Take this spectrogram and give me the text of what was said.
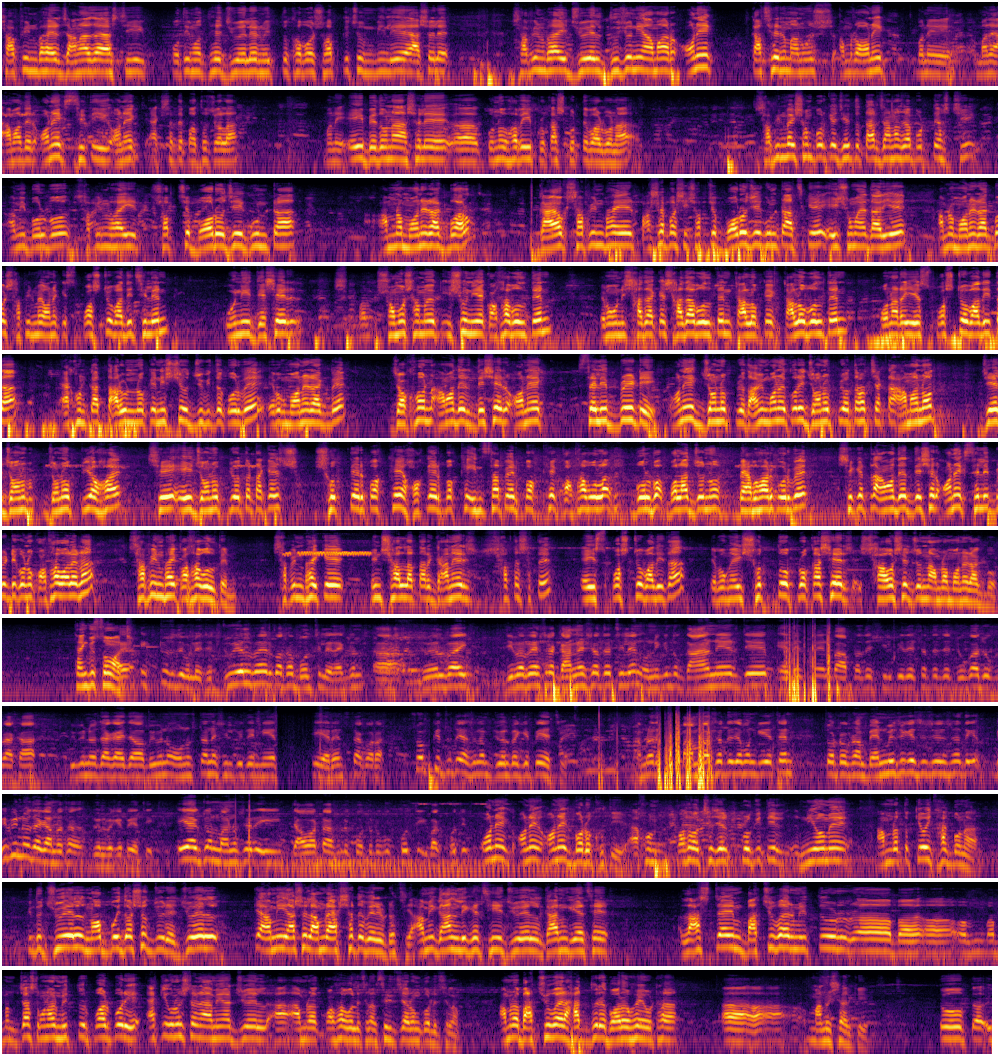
শাফিন ভাইয়ের জানাজায় আসছি, প্রতিমধ্যে জুয়েলের মৃত্যু খবর সব কিছু মিলিয়ে আসলে শাফিন ভাই, জুয়েল দুজনই আমার অনেক কাছের মানুষ, আমরা অনেক মানে মানে আমাদের অনেক স্মৃতি, অনেক একসাথে পথ চলা। মানে এই বেদনা আসলে কোনোভাবেই প্রকাশ করতে পারব না। শাফিন ভাই সম্পর্কে যেহেতু তার জানাজা পড়তে আসছি, আমি বলব শাফিন ভাইয়ের সবচেয়ে বড় যে গুণটা আমরা মনে রাখব, আর গায়ক শাফিন ভাইয়ের পাশাপাশি সবচেয়ে বড় যে গুণটা আজকে এই সময় দাঁড়িয়ে আমরা মনে রাখব, শাফিন ভাই অনেক স্পষ্টবাদী ছিলেন। উনি দেশের সমসাময়িক ইস্যু নিয়ে কথা বলতেন এবং উনি সাদাকে সাদা বলতেন, কালোকে কালো বলতেন। ওনার এই স্পষ্টবাদিতা এখনকার তারুণ্যকে নিশ্চয়ই উজ্জীবিত করবে এবং মনে রাখবে, যখন আমাদের দেশের অনেক সেলিব্রিটি, অনেক জনপ্রিয়তা, আমি মনে করি জনপ্রিয়তা হচ্ছে একটা আমানত, যে জন, জনপ্রিয় হয়, সে এই জনপ্রিয়তাটাকে সত্যের পক্ষে, হকের পক্ষে, ইনসাফের পক্ষে কথা বলা বলার জন্য ব্যবহার করবে। সেক্ষেত্রে আমাদের দেশের অনেক সেলিব্রিটি কোনো কথা বলে না। শাফিন ভাই কথা বলতেন। শাফিন ভাইকে ইনশাল্লাহ তার গানের সাথে সাথে এই স্পষ্টবাদিতা এবং এই সত্য প্রকাশের সাহসের জন্য আমরা মনে রাখব। থ্যাংক ইউ সো মাচ একটু যদি বলি যে জুয়েল ভাইয়ের কথা বলছিলেন, একজন জুয়েল ভাই যেভাবে আসলে গানের সাথে ছিলেন, উনি কিন্তু গানের যে অ্যারেঞ্জমেন্ট বা আপনাদের শিল্পীদের সাথে যে যোগাযোগ রাখা, বিভিন্ন জায়গায় যাওয়া, বিভিন্ন অনুষ্ঠানে শিল্পীদের নিয়ে অ্যারেঞ্জটা করা সব কিছুতেই আসলে জুয়েল ভাইকে পেয়েছি। আমরা বাম্বার সাথে যেমন গিয়েছেন চট্টগ্রাম ব্যান্ড মিউজিক অ্যাসোসিয়েশন থেকে বিভিন্ন জায়গায় আমরা তা- জুয়েল ভাইকে পেয়েছি। এই একজন মানুষের এই যাওয়াটা আসলে কতটুকু ক্ষতি বা ক্ষতি অনেক অনেক অনেক বড় ক্ষতি। এখন কথা হচ্ছে যে প্রকৃতির নিয়মে আমরা তো কেউই থাকব না। কিন্তু জুয়েল নব্বই দশক জুড়ে, জুয়েলকে আমি আসলে আমরা একসাথে বেড়ে উঠেছি। আমি গান লিখেছি, জুয়েল গান গিয়েছে। লাস্ট টাইম বাচ্চু ভাইয়ের মৃত্যুর জাস্ট ওনার মৃত্যুর পরপরই একই অনুষ্ঠানে আমি আর জুয়েল আমরা কথা বলেছিলাম, স্মৃতিচারণ করেছিলাম। আমরা বাচ্চু ভাইয়ের হাত ধরে বড় হয়ে ওঠা মানুষ আর কি। তো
